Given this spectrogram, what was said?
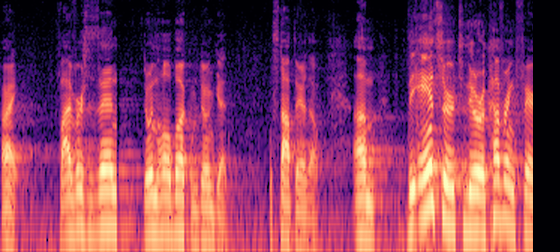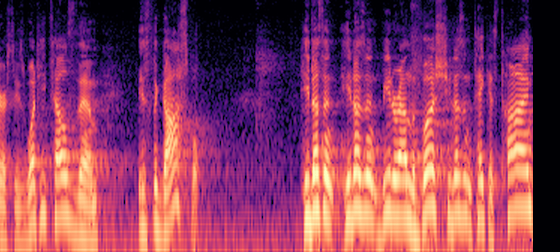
All right. Five verses in, doing the whole book, I'm doing good. We'll stop there, though. Um, the answer to the recovering Pharisees, what he tells them, is the gospel. He doesn't, he doesn't beat around the bush. He doesn't take his time.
